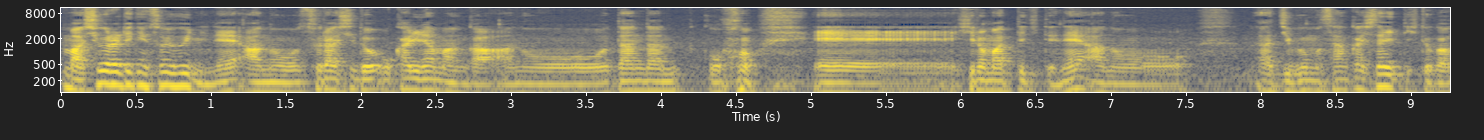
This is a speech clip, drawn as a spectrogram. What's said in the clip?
まあ将来的にそういうふうにね、あの、ソラシドオカリナマンが、あの、だんだん、こう、え広まってきてね、あの、自分も参加したいって人が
